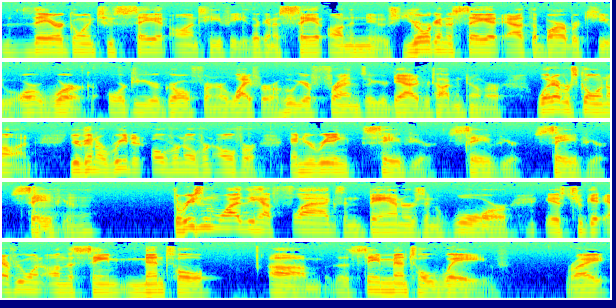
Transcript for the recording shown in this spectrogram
they are going to say it on TV. They're going to say it on the news. You're going to say it at the barbecue or work or to your girlfriend or wife or who your friends or your dad if you're talking to them or whatever's going on. You're going to read it over and over and over, and you're reading Savior, Savior, Savior, Savior. The reason why they have flags and banners and war is to get everyone on the same mental, um, the same mental wave, right?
